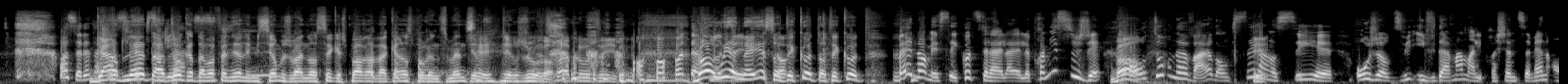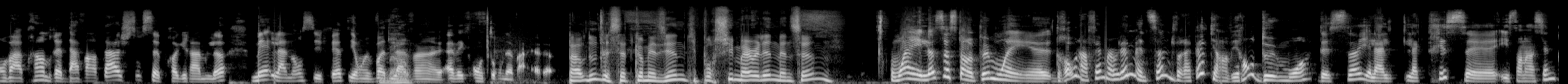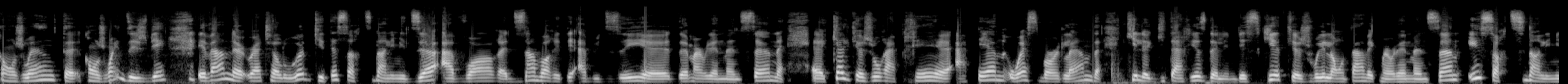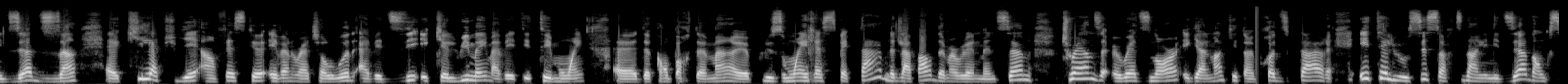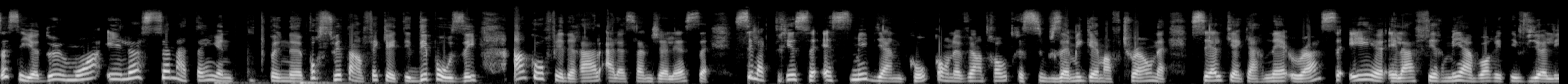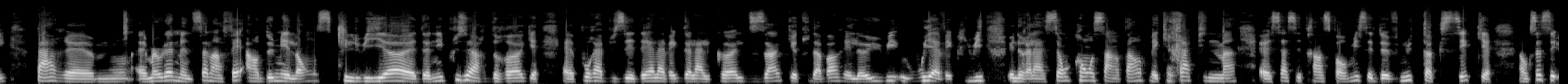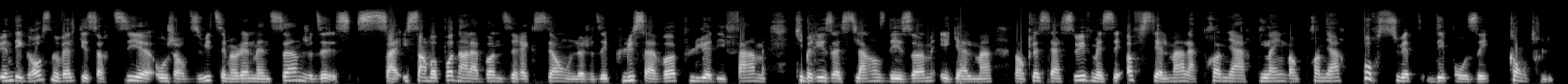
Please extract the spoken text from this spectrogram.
Ah, Garde-les un tantôt quand on va finir l'émission. moi, Je vais annoncer que je pars en vacances pour une semaine. Tu C'est- tu rejoueras. Applaudir. Bon, oui, Anaïs, on t'écoute, on t'écoute. Ben non, mais c'est, écoute, c'est le premier sujet. Bon. On tourne vers, donc c'est Et- lancé euh, aujourd'hui. Évidemment, dans les prochaines semaines, on va apprendre davantage sur ce programme-là, mais l'annonce est faite et on va de Bon. l'avant euh, avec On tourne vers. Parle-nous de cette comédienne qui poursuit Marilyn Manson. Ouais, là, ça, c'est un peu moins euh, drôle. En fait, Marilyn Manson, je vous rappelle qu'il y a environ deux mois de ça, il y a la- l'actrice euh, et son ancienne conjointe, euh, conjointe, dis-je bien, Evan Rachel Wood, qui était sortie dans les médias avoir, euh, disant avoir été abusée de Marilyn Manson. Quelques jours après, à peine, Wes Borland, qui est le guitariste de Limp Bizkit, qui a joué longtemps avec Marilyn Manson, est sorti dans les médias disant qu'il appuyait en fait ce que Evan Rachel Wood avait dit et que lui-même avait été témoin de comportements euh, plus ou moins respectables de la part de Marilyn Manson. Trans Reznor également, qui est un producteur, était lui aussi sorti dans les médias. Donc ça, c'est il y a deux mois. Et là, ce matin, il y a une, une poursuite en fait qui a été déposée en cour fédérale à Los Angeles. C'est l'actrice Esme Bianco qu'on a vu entre autres, si vous aimez Game of Thrones, c'est elle qui incarnait Ross et euh, elle a affirmé avoir été violée par euh, Marilyn Manson en fait en 2011, qui lui a euh, donné plusieurs drogues euh, pour abuser d'elle avec de l'alcool, disant que tout d'abord, elle a eu, oui, avec lui, une relation consentante, mais que rapidement, euh, ça s'est transformé, c'est devenu toxique. Donc ça, c'est une des grosses nouvelles qui est sortie euh, aujourd'hui. Tu sais, Marilyn Manson, je veux dire, ça, il s'en va pas dans la bonne direction. Là. Je veux dire, plus ça va, plus il y a des femmes qui brisent le silence, des hommes également. Donc là, c'est à suivre, mais c'est officiellement la première plainte, donc première poursuite déposée contre lui.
